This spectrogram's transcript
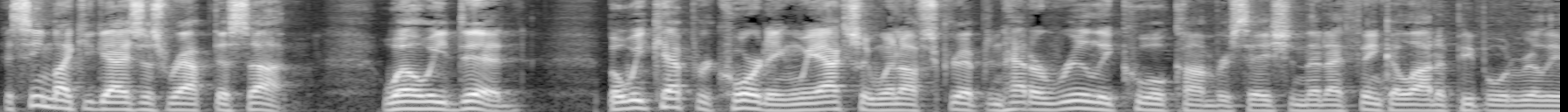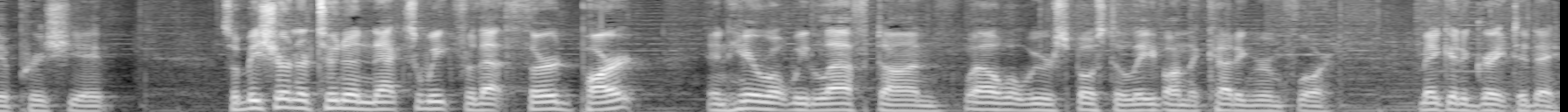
it seemed like you guys just wrapped this up. Well, we did, but we kept recording. We actually went off script and had a really cool conversation that I think a lot of people would really appreciate. So be sure to tune in next week for that third part and hear what we left on, well, what we were supposed to leave on the cutting room floor. Make it a great today.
